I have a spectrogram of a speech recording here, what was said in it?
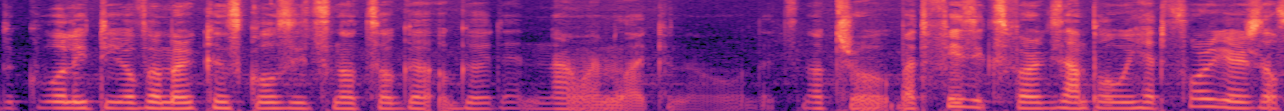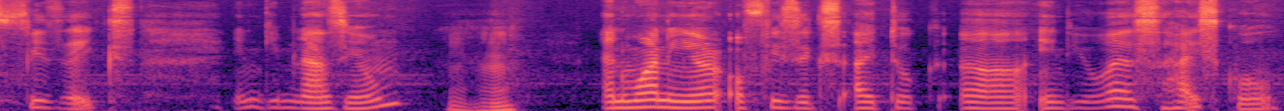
the quality of American schools. It's not so go- good. And now I'm like, no, that's not true. But physics, for example, we had four years of physics in gymnasium, hmm and one year of physics I took uh, in the US high school,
